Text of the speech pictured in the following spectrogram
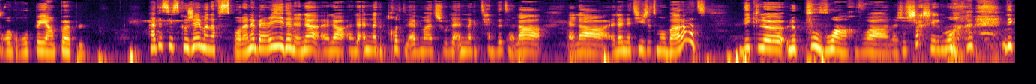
pour regrouper un peuple هذا c'est ce que j'ai أنا في ال sport. أنا بعيدا على على على أنك تدخل تلعب ماتش ولا أنك تحدث على على على نتيجة مباراة. ديك le pouvoir voilà je cherchais ال mot ديك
